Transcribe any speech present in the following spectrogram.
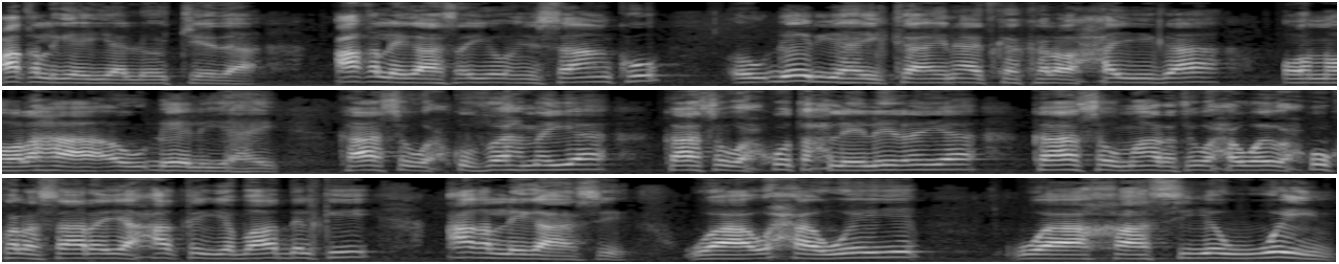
Caqliga ayaa loo jeedaa. Caqligaas ayuu insaanku ou dheeryahay kaa'inaadka kale oo xayigaa oo noolaha ah ou dheelyahay kaasuu wax ku fahmaya kaasuu wax ku taxliilinaya kaasuu maaragtay waxa weye wax ku kala saaraya xaqi iyo baadilkii caqligaasi. Waa waxaa weeye waa khaasiyo weyn.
